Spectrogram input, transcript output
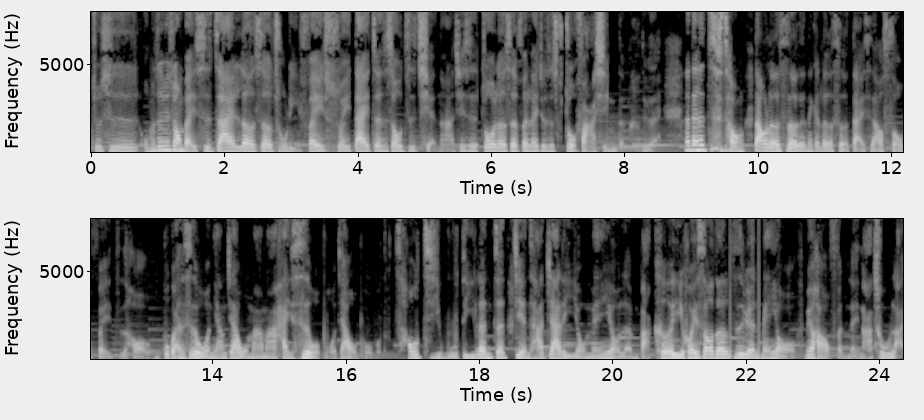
就是我们这边双北是在垃圾处理费随袋征收之前啊，其实做垃圾分类就是做发心的，对不对？那但是自从到垃圾的那个垃圾袋是要收费之后，不管是我娘家我妈妈，还是我婆家我婆婆。超级无敌认真检查家里有没有人把可以回收的资源没有没有好好分类拿出来，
